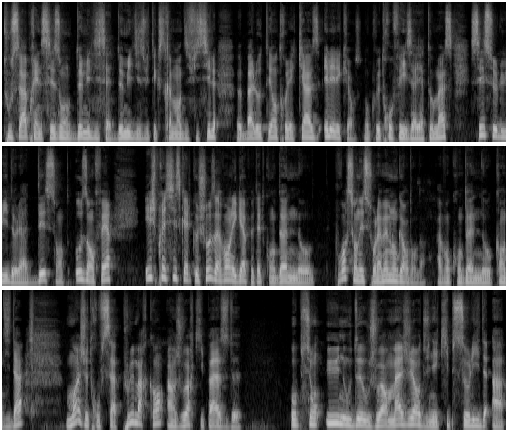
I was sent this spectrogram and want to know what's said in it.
Tout ça après une saison 2017-2018 extrêmement difficile, euh, entre les Cavs et les Lakers. Donc le trophée Isaiah Thomas, c'est celui de la descente aux enfers. Et je précise quelque chose avant les gars, peut-être qu'on donne nos... Pour voir si on est sur la même longueur d'onde, hein, avant qu'on donne nos candidats. Moi, je trouve ça plus marquant, un joueur qui passe de option 1 ou 2 ou joueur majeur d'une équipe solide à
